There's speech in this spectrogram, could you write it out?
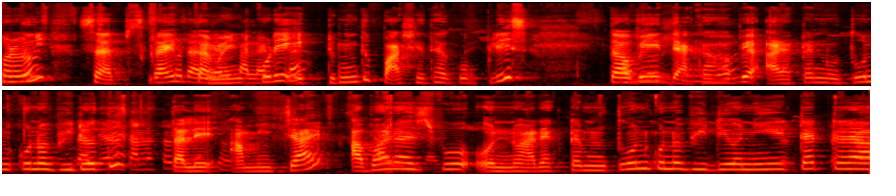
করোনি সাবস্ক্রাইব কমেন্ট করে একটু কিন্তু পাশে থাকো প্লিজ তবে দেখা হবে আর একটা নতুন কোনো ভিডিওতে। তাহলে আমি চাই আবার আসব অন্য আর একটা নতুন কোনো ভিডিও নিয়ে। টাটা।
